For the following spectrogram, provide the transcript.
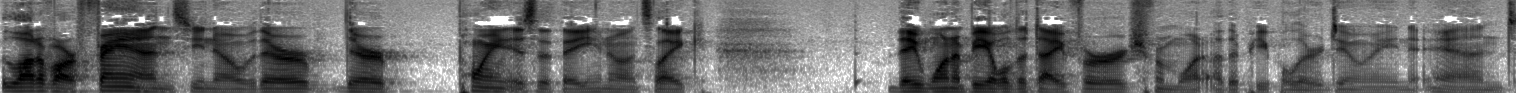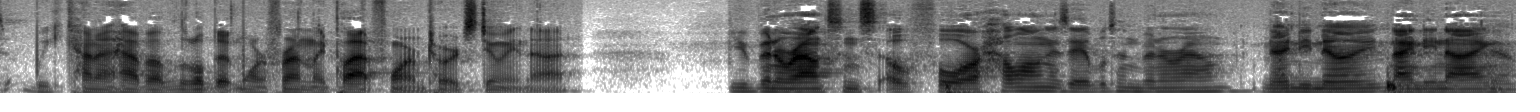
a lot of our fans, you know, their their point is that they, you know, it's like they want to be able to diverge from what other people are doing, and we kind of have a little bit more friendly platform towards doing that. You've been around since 04. How long has Ableton been around? 99. 99. Yeah.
